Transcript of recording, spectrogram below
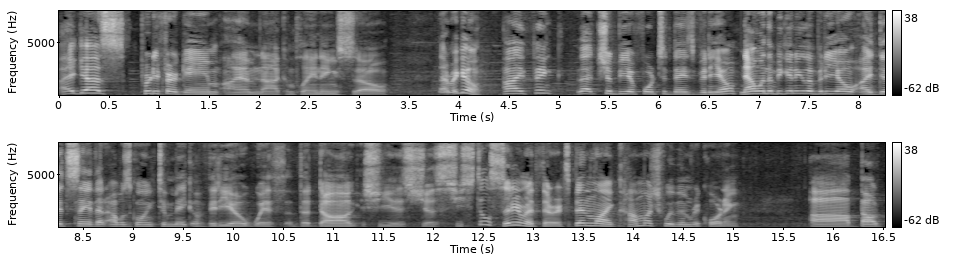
I guess pretty fair game. I am not complaining. So there we go. I think that should be it for today's video. Now, in the beginning of the video, I did say that I was going to make a video with the dog. She is just, she's still sitting right there. It's been like, how much we've been recording? Uh, about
